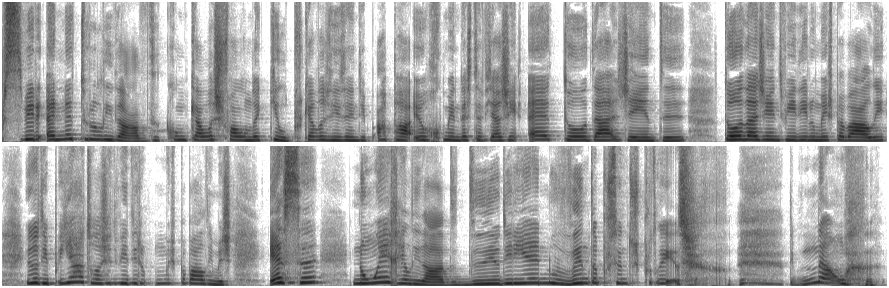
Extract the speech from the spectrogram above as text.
perceber a naturalidade com que elas falam daquilo, porque elas dizem tipo, ah pá, eu recomendo esta viagem a toda a gente, toda a gente devia ir um mês para Bali. Eu estou tipo, yeah, toda a gente devia ir um mês para Bali, mas essa não é a realidade de, eu diria, 90% dos portugueses. tipo, não.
